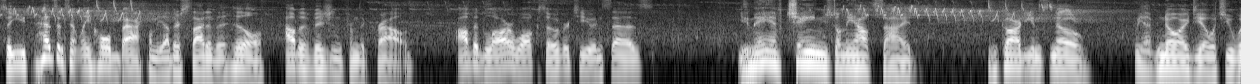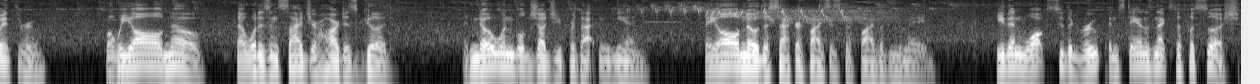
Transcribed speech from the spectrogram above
So you hesitantly hold back on the other side of the hill, out of vision from the crowd. Ovid Lar walks over to you and says, You may have changed on the outside, and Guardians know we have no idea what you went through. But we all know that what is inside your heart is good, and no one will judge you for that in the end. They all know the sacrifices the five of you made. He then walks to the group and stands next to Fasush,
